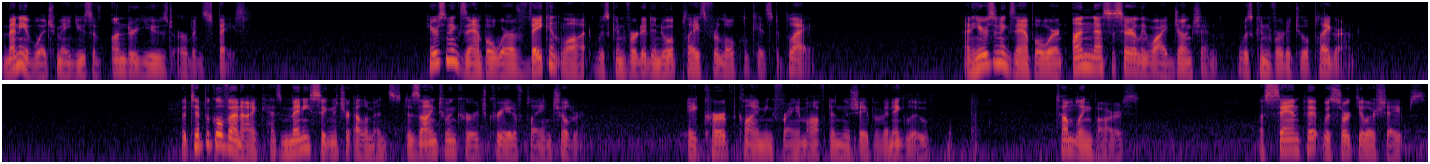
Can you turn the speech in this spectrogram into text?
many of which made use of underused urban space. Here's an example where a vacant lot was converted into a place for local kids to play. And here's an example where an unnecessarily wide junction was converted to a playground. The typical Van Eyck has many signature elements designed to encourage creative play in children. A curved climbing frame, often in the shape of an igloo, tumbling bars, a sand pit with circular shapes,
